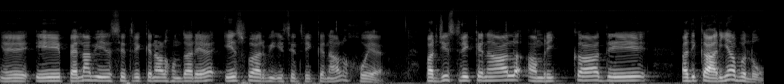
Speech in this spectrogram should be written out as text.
ਇਹ ਪਹਿਲਾਂ ਵੀ ਇਸੇ ਤਰੀਕੇ ਨਾਲ ਹੁੰਦਾ ਰਿਹਾ, ਇਸ ਵਾਰ ਵੀ ਇਸੇ ਤਰੀਕੇ ਨਾਲ ਹੋਇਆ ਪਰ ਜਿਸ ਤਰੀਕੇ ਨਾਲ ਅਮਰੀਕਾ ਦੇ ਅਧਿਕਾਰੀਆਂ ਵੱਲੋਂ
